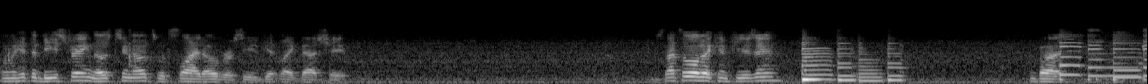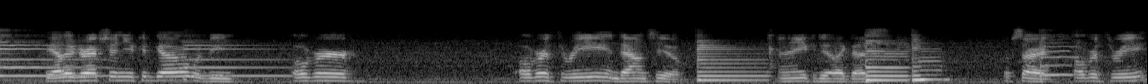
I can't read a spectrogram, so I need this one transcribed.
When we hit the B string, those two notes would slide over, so you'd get like that shape. So that's a little bit confusing. But the other direction you could go would be over over 3 and down 2. And then you could do it like this. Oops, sorry. Over 3.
